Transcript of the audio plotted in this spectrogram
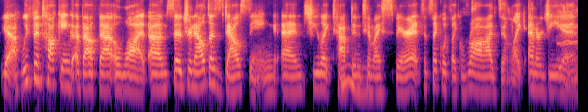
Yeah, we've been talking about that a lot. Um, so Janelle does dowsing and she like tapped mm. into my spirits. It's like with like rods and like energy and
